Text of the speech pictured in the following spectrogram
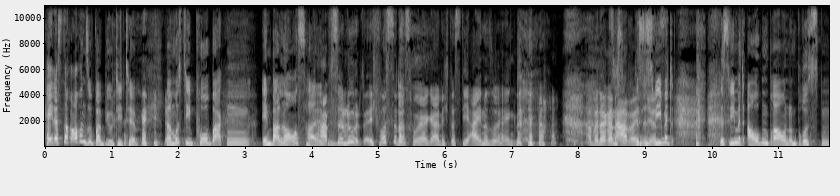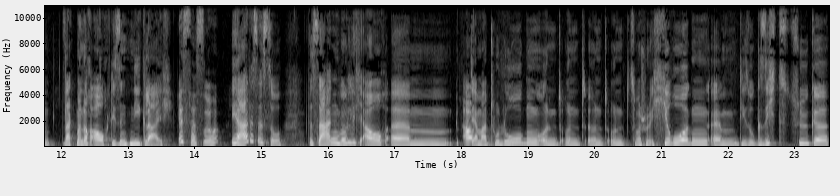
Hey, das ist doch auch ein super Beauty-Tipp. Man muss die Pobacken in Balance halten. Absolut. Ich wusste das vorher gar nicht, dass die eine so hängt. aber daran arbeite Das ich ist wie jetzt. mit, das ist wie mit Augenbrauen und Brüsten. Sagt man doch auch, die sind nie gleich. Ist das so? Ja, das ist so. Das sagen wirklich auch ähm, Dermatologen und, und, und, und zum Beispiel Chirurgen, ähm, die so Gesichtszüge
